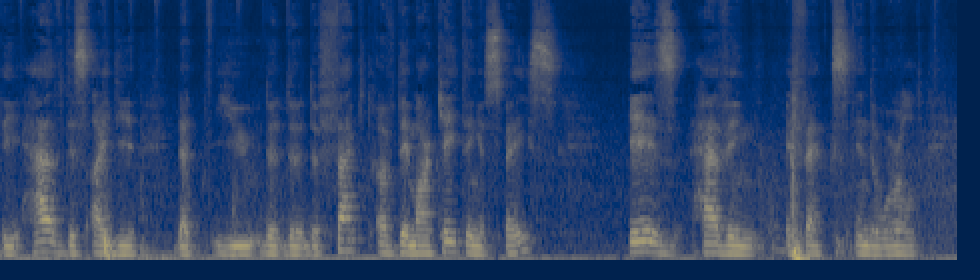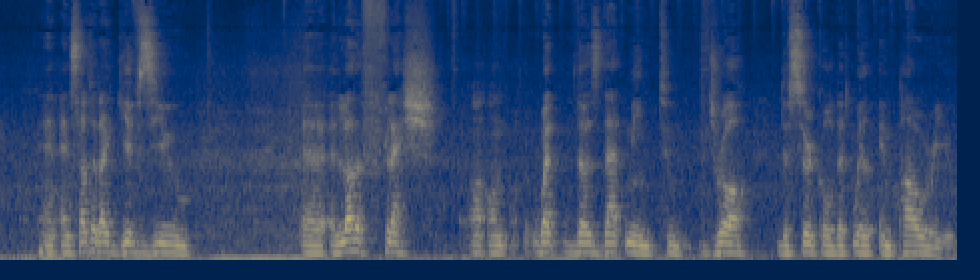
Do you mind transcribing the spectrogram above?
they have this idea that you the, the, the fact of demarcating a space is having effects in the world, and and Sloterdijk gives you uh, a lot of flesh on, on what does that mean to draw the circle that will empower you.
